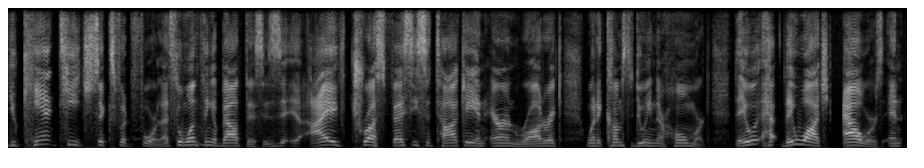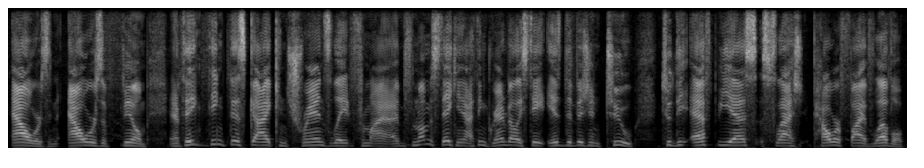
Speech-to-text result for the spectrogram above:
You can't teach six foot four. That's the one thing about this is I trust Fesi Sitake and Aaron Roderick when it comes to doing their homework. They they watch hours and hours and hours of film, and if they think this guy can translate from, if I'm not mistaken, I think Grand Valley State is Division two to the FBS slash Power Five level.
